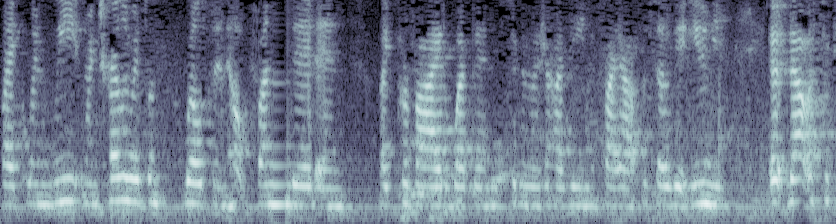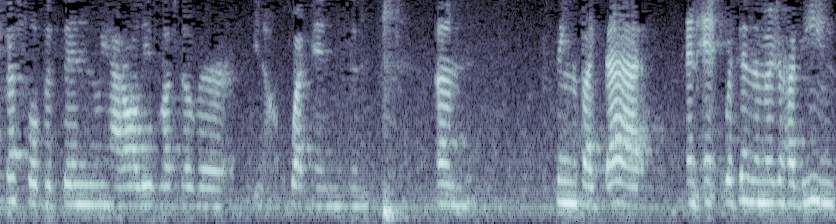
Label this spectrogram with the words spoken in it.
like when we, when Charlie Wilson, Wilson helped fund it and like provide weapons to the Mujahideen to fight out the Soviet Union, it, that was successful. But then we had all these leftover, you know, weapons and um, things like that. And it, within the Mujahideen,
